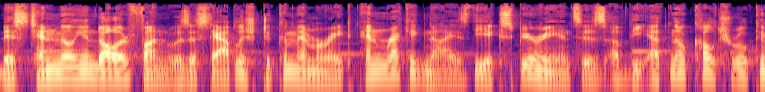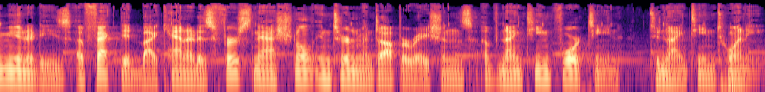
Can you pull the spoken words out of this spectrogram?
This $10 million fund was established to commemorate and recognize the experiences of the ethnocultural communities affected by Canada's first national internment operations of 1914 to 1920.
